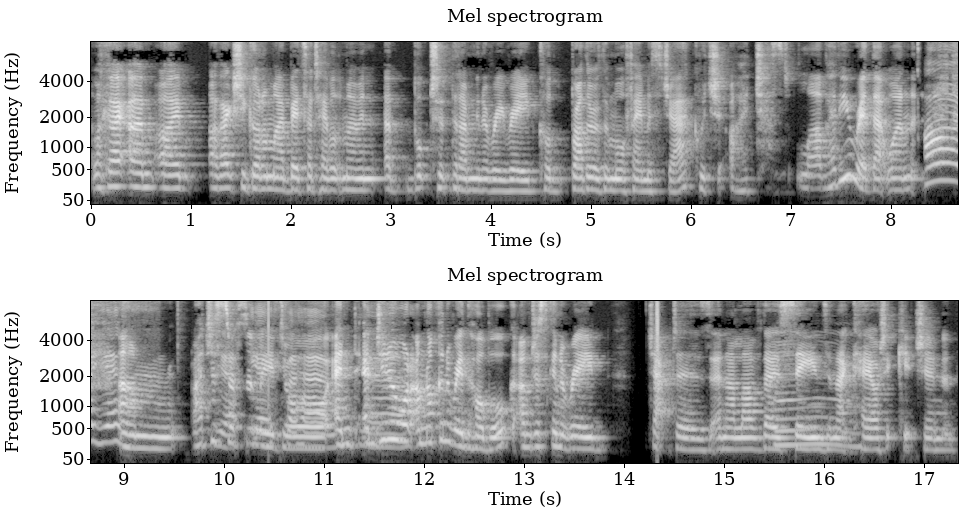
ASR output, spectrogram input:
like I, um, I, I've actually got on my bedside table at the moment a book to, that I'm going to reread called Brother of the More Famous Jack, which I just love. Have you read that one? Ah, oh, yes. Um, I just yes, absolutely yes, adore. And yeah. and do you know what? I'm not going to read the whole book. I'm just going to read chapters and I love those mm. scenes in that mm. chaotic kitchen. And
